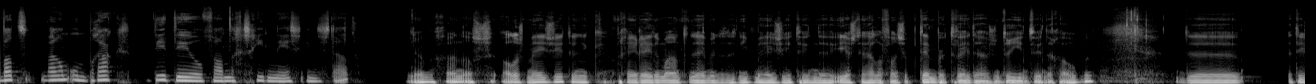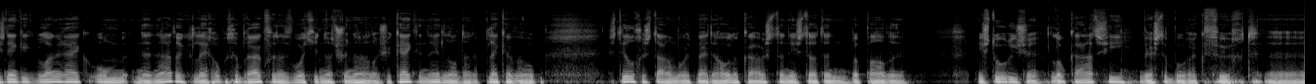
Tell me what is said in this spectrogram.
Wat, waarom ontbrak dit deel van de geschiedenis in de stad? Ja, we gaan als alles meezit, en ik heb geen reden om aan te nemen dat het niet meezit, in de eerste helft van september 2023 open. De, het is denk ik belangrijk om de nadruk te leggen op het gebruik van het woordje nationaal. Als je kijkt in Nederland naar de plekken waarop stilgestaan wordt bij de holocaust, dan is dat een bepaalde historische locatie. Westerbork, Vught, uh,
